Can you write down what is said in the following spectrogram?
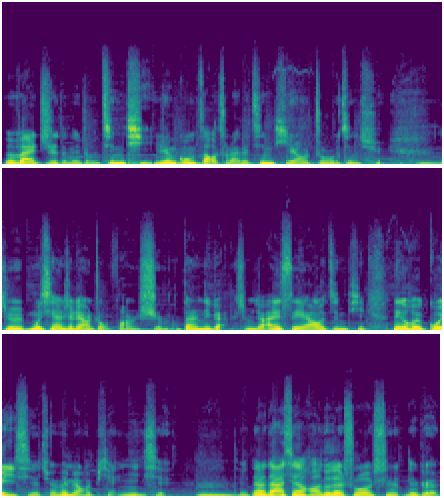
呃外置的那种晶体，人工造出来的晶体，然后注入进去。嗯就是目前是两种方式嘛，但是那个什么叫 ICL 晶体，那个会贵一些，全飞秒会便宜一些。嗯，对，但是大家现在好像都在说是那个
